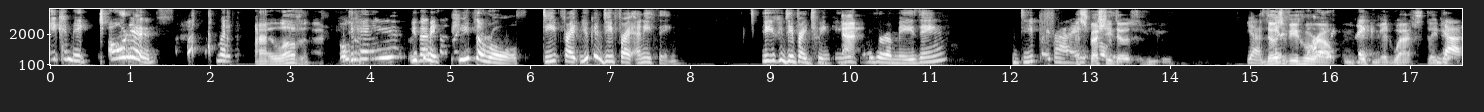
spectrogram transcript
we can make donuts. I'm like, I love that. okay. You can make pizza rolls, deep fry. You can deep fry anything. You can deep fry Twinkies. Yeah. Those are amazing. deep fry. Especially oh. those of you Yes. Those of you who are out in the Midwest, they do. Yeah.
